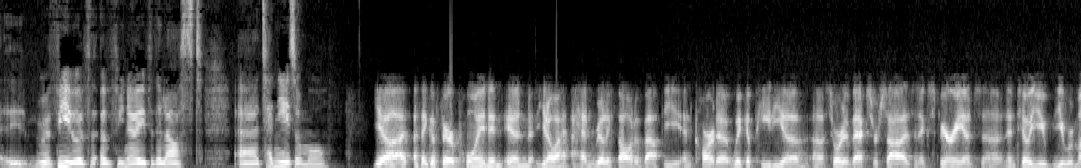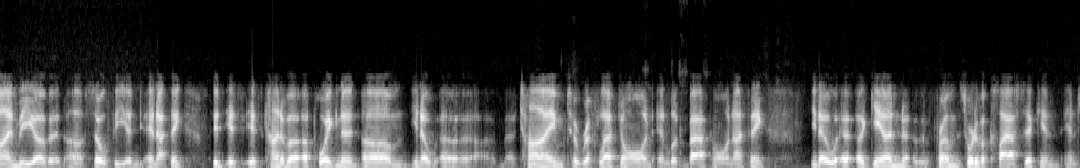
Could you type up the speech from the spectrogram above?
review of, of you know over the last uh, ten years or more. Yeah, I, I think a fair point, and, and you know, I, I hadn't really thought about the Encarta Wikipedia uh, sort of exercise and experience uh, until you you remind me of it, uh, Sophie, and and I think it, it's it's kind of a, a poignant um, you know uh, time to reflect on and look back on. I think you know, again, from sort of a classic and, and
